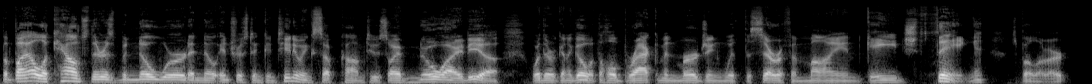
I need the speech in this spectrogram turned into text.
But by all accounts, there has been no word and no interest in continuing SupCom 2, so I have no idea where they're going to go with the whole Brackman merging with the Seraphim Mind Gage thing. Spoiler alert.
